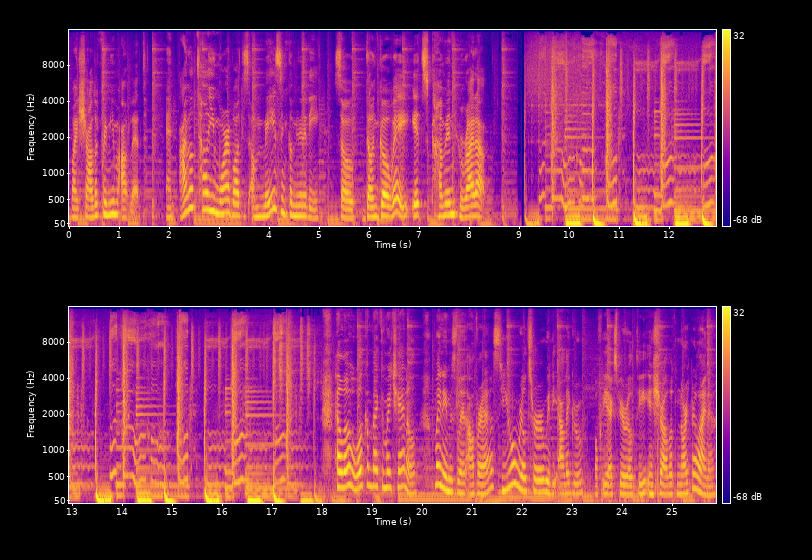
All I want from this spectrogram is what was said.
by Charlotte Premium Outlet. And I will tell you more about this amazing community. So don't go away, it's coming right up. Welcome back to my channel. My name is Lynn Alvarez, your realtor with the Ally Group of eXp Realty in Charlotte, North Carolina.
